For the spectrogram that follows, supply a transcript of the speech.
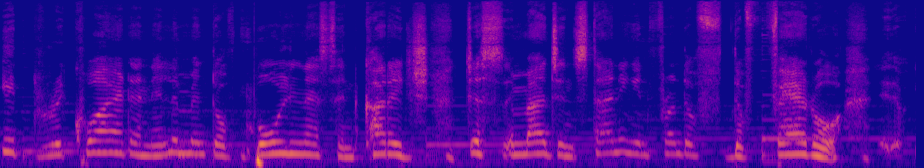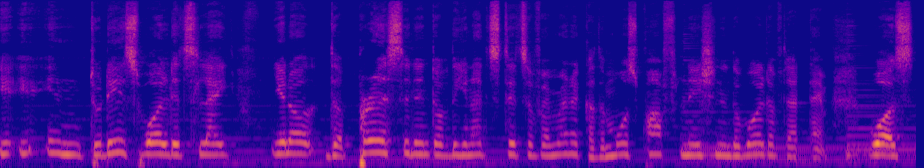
It required an element of boldness and courage. Just imagine standing in front of the Pharaoh. In today's world, it's like, you know, the president of the United States of America, the most powerful nation in the world of that time, was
